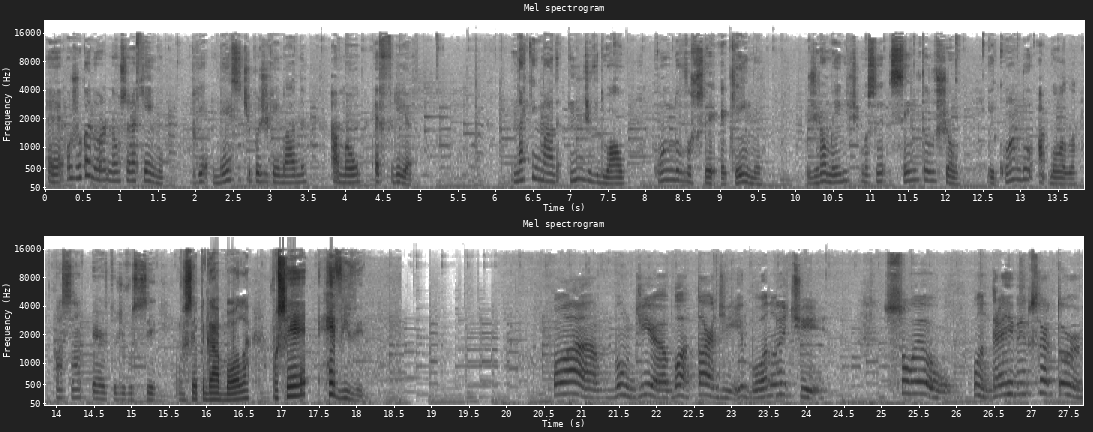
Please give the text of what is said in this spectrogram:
é, o jogador não será queimo, porque nesse tipo de queimada a mão é fria. Na queimada individual, quando você é queimo, geralmente você senta no chão e quando a bola passar perto de você, você pegar a bola, você revive. Olá, bom dia, boa tarde e boa noite. Sou eu, o André Ribeiro Sartor,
